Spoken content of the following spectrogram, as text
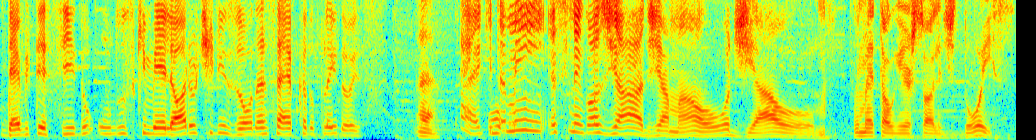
deve ter sido um dos que melhor utilizou nessa época do Play 2. É, É, que também esse negócio de, ah, de amar ou odiar o, o Metal Gear Solid 2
